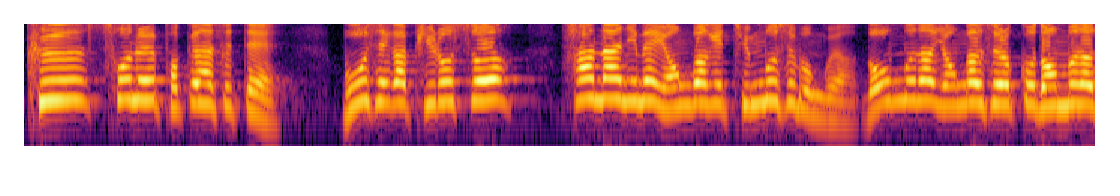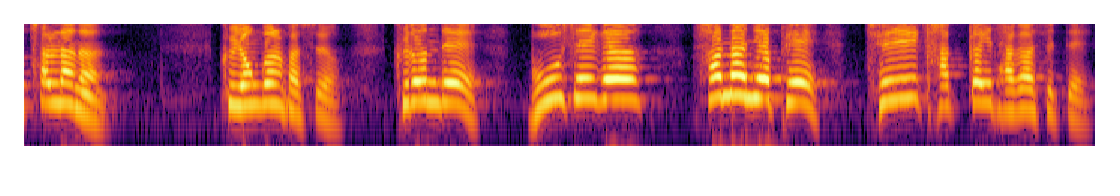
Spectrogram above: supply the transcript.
그 손을 벗겨놨을 때 모세가 비로소 하나님의 영광의 뒷모습을 본 거야. 너무나 영광스럽고 너무나 찬란한 그 영광을 봤어요. 그런데 모세가 하나님 앞에 제일 가까이 다가갔을 때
